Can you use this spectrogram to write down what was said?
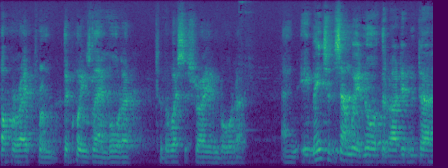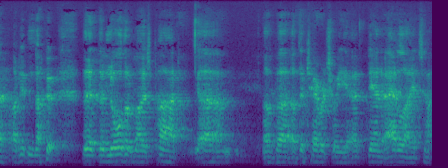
operate from the Queensland border to the West Australian border, and he mentioned somewhere north that I didn't uh, I didn't know the the northernmost part. Um, of, uh, of the territory uh, down to Adelaide, so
